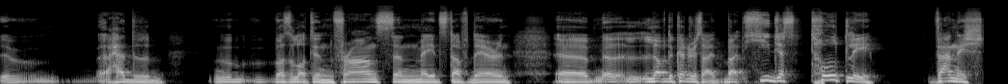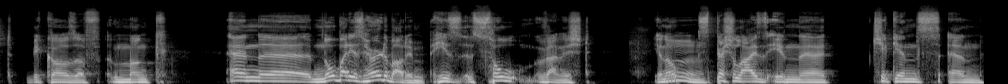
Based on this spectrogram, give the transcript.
uh, had uh, was a lot in France and made stuff there, and uh, loved the countryside. But he just totally vanished because of Monk, and uh, nobody's heard about him. He's so vanished, you know, specialized in uh, chickens and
